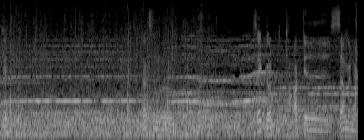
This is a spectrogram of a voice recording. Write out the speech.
Okay. Say talk to summoner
